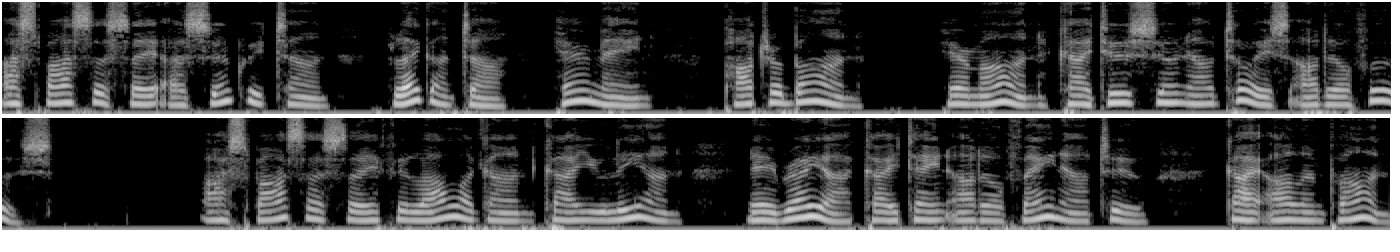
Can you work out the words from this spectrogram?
aspasas the asunkritan, phleganta, hermain, patraban, Herman, kai tu sun autois adelphus. Aspasa se philalagan kai Julian, Nerea kai ten adelphain autu, kai alimpan,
